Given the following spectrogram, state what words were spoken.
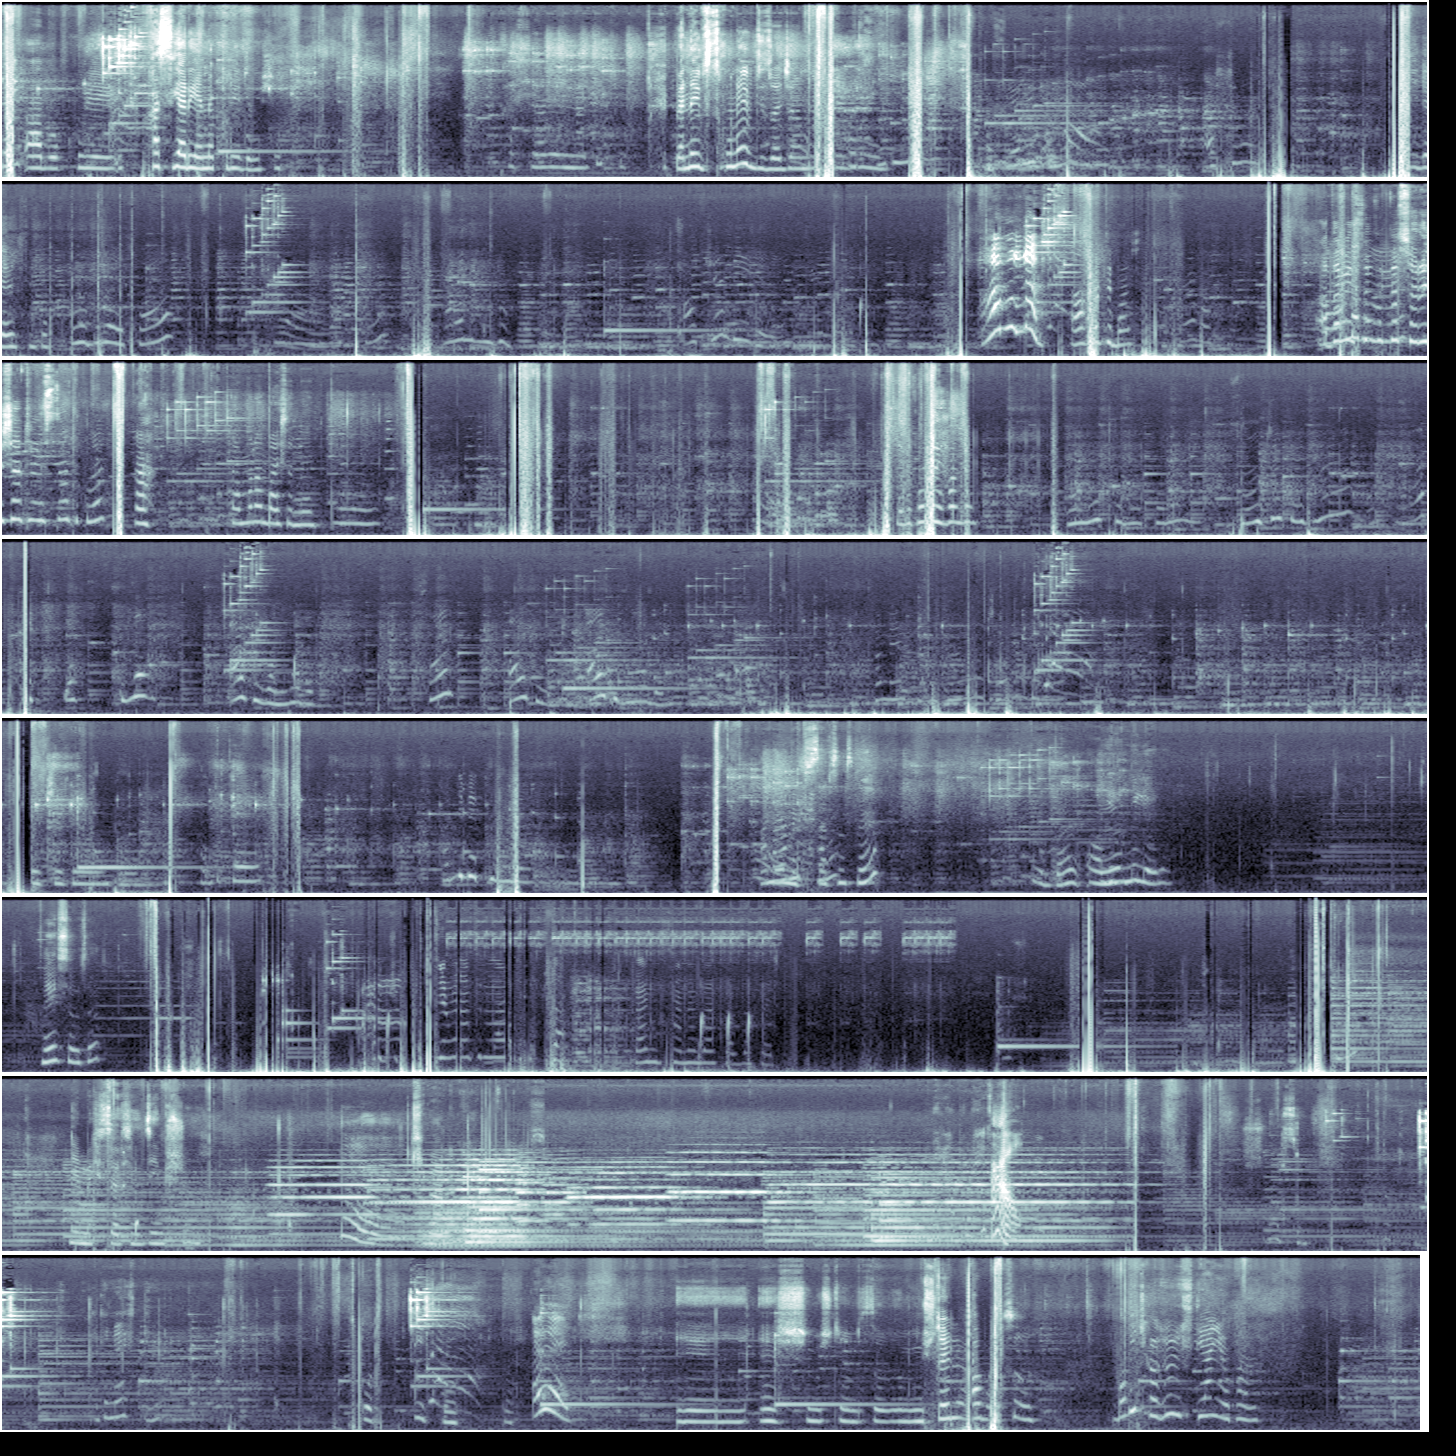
Gel abi o kuryeyi. Kasiyer yerine kurye demişim. kaşığa verin nerede ki? Ben ev sıkın ev dizeceğim. Gidersin Bura buraya Ha buldum. Aa hadi baş. Adam üstüne tıkla soru işaretinin üstüne tıkla. Hah. Sen buna başladın. Hadi hadi hadi. Kızım. Al hadi. Sen al kızım. Al kızım hadi. Hadi be. Hadi be kızım ya. Ne yemek istersiniz ne? Ben. 20 lira. Neyse o da. İsterseniz diyeyim şunu. Kibar. Evet. Eee eş müşterimiz alalım. Müşteriler abi baksana. Bana hiç gazoz isteyen yok abi.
